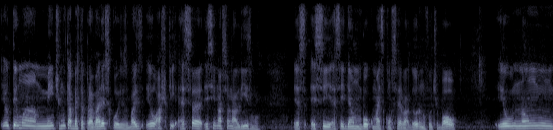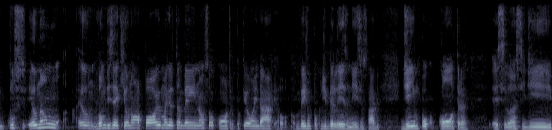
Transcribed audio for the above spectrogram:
eu tenho uma mente muito aberta para várias coisas, mas eu acho que essa, esse nacionalismo, esse, essa ideia um pouco mais conservadora no futebol, eu não eu não eu, vamos dizer que eu não apoio, mas eu também não sou contra, porque eu ainda eu vejo um pouco de beleza nisso, sabe? De ir um pouco contra esse lance de.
